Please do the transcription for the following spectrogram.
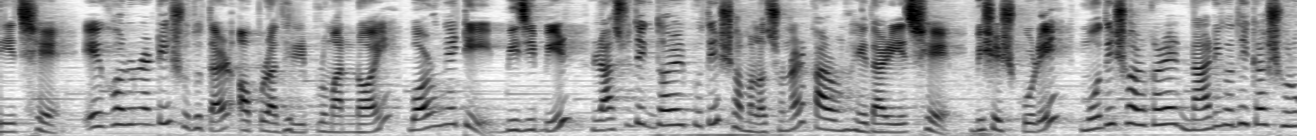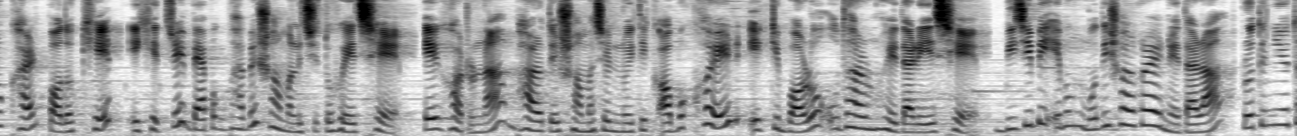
দিয়েছে। এ ঘটনাটি শুধু তার অপরাধের প্রমাণ নয়, বরং এটি বিজেপির রাজনৈতিক দলের প্রতি সমালোচনার কারণ হয়ে দাঁড়িয়েছে। বিশেষ করে মোদী সরকারের নারী অধিকার সুরক্ষার পদক্ষেপ এক্ষেত্রে ব্যাপকভাবে সমালোচিত হয়েছে। এ ঘটনা ভারতের সমাজের নৈতিক অবক্ষয়ের একটি বড় উদাহরণ হয়ে দাঁড়িয়েছে। বিজেপি এবং মোদী সরকারের নেতারা প্রতিনিয়ত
